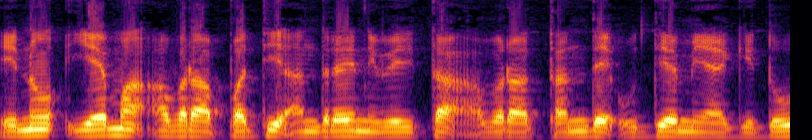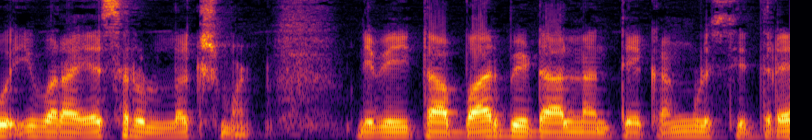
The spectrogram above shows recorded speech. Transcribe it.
ಇನ್ನು ಹೇಮಾ ಅವರ ಪತಿ ಅಂದರೆ ನಿವೇದಿತಾ ಅವರ ತಂದೆ ಉದ್ಯಮಿಯಾಗಿದ್ದು ಇವರ ಹೆಸರು ಲಕ್ಷ್ಮಣ್. ನಿವೇದಿತಾ ಬಾರ್ಬಿ ಡಾಲ್ನಂತೆ ಕಂಗೊಳಿಸಿದ್ರೆ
